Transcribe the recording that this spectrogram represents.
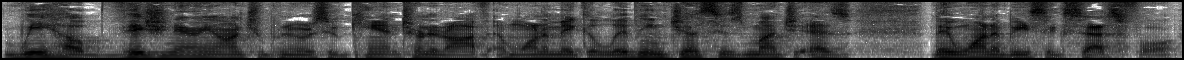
we help visionary entrepreneurs who can't turn it off and want to make a living just as much as they want to be successful.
